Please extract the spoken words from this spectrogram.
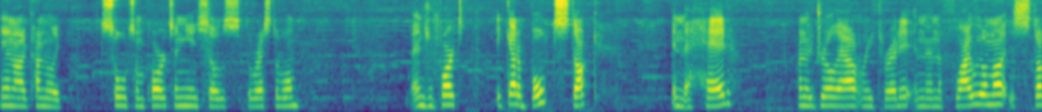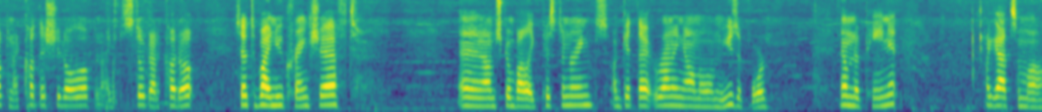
and I kind of like sold some parts, and he sells the rest of them. Engine parts. It got a bolt stuck in the head. I'm going to drill out and rethread it. And then the flywheel nut is stuck and I cut this shit all up and I still got to cut up. So I have to buy a new crankshaft. And I'm just going to buy like piston rings. I'll get that running. I don't know what I'm going to use it for. Now I'm going to paint it. I got some, uh,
